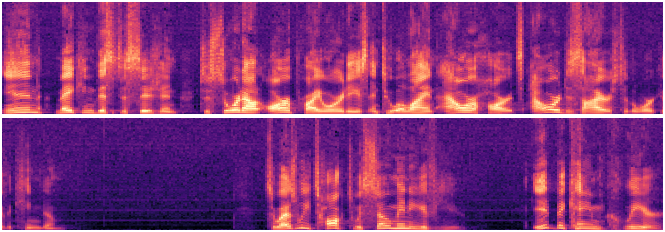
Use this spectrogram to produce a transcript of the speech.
in making this decision to sort out our priorities and to align our hearts, our desires to the work of the kingdom. So, as we talked with so many of you, it became clear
